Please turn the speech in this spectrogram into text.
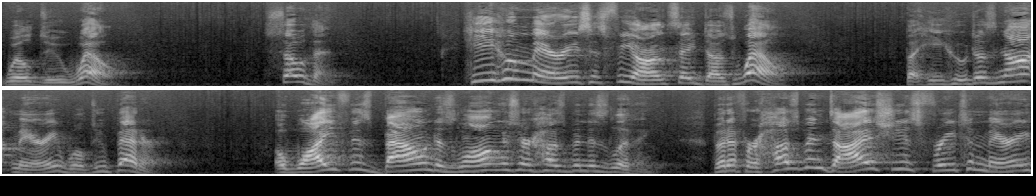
will do well. So then, he who marries his fiancee does well, but he who does not marry will do better. A wife is bound as long as her husband is living. But if her husband dies, she is free to marry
